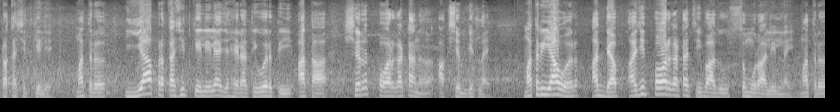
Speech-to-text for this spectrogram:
प्रकाशित केली. आहे मात्र या प्रकाशित केलेल्या जाहिरातीवरती आता शरद पवार गटानं आक्षेप घेतला आहे मात्र यावर अद्याप अजित पवार गटाची बाजू समोर आलेली नाही. मात्र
